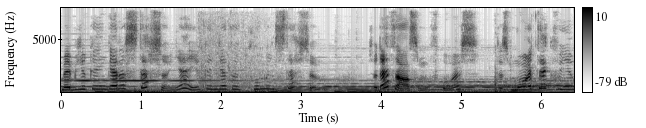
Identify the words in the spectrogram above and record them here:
Maybe you can get a Stepson. Yeah, you can get a common Stepson. So that's awesome, of course. There's more attack for you.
